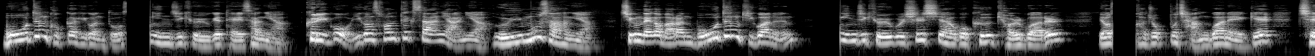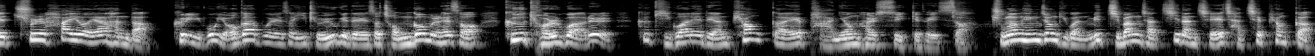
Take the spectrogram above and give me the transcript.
모든 국가기관도 인지 교육의 대상이야. 그리고 이건 선택 사항이 아니야. 의무 사항이야. 지금 내가 말한 모든 기관은 인지 교육을 실시하고 그 결과를 여가족부 장관에게 제출하여야 한다. 그리고 여가부에서 이 교육에 대해서 점검을 해서 그 결과를 그 기관에 대한 평가에 반영할 수 있게 돼 있어. 중앙행정기관 및 지방자치단체의 자체평가,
